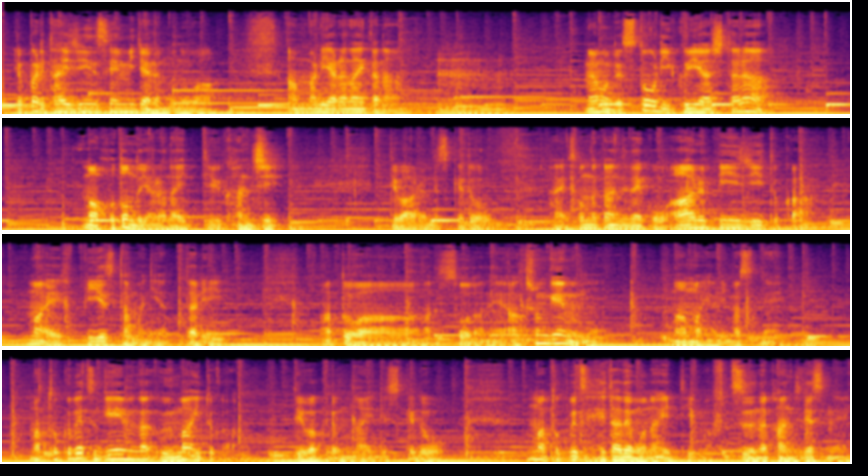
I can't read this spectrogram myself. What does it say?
うん。やっぱり対人戦みたいなものはあんまりやらないかな。うん。なのでストーリークリアしたらまあほとんどやらないっていう感じではあるんですけど、はい、そんな感じでこう RPG とか、まあ、FPS たまにやったりあとはそうだね。アクションゲームもまあまあやりますね、まあ、特別ゲームがうまいとかっていうわけでもないですけどまあ特別下手でもないっていう、まあ、普通な感じですね、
